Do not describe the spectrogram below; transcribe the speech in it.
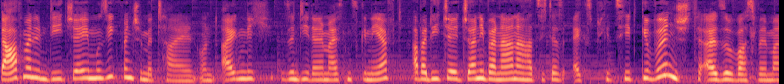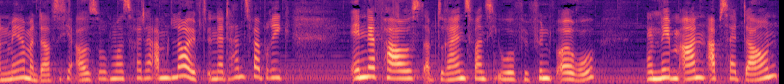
darf man dem DJ Musikwünsche mitteilen und eigentlich sind die dann meistens genervt, aber DJ Johnny Banana hat sich das explizit gewünscht. Also was will man mehr? Man darf sich aussuchen, was heute Abend läuft. In der Tanzfabrik, in der Faust ab 23 Uhr für 5 Euro und nebenan Upside Down,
